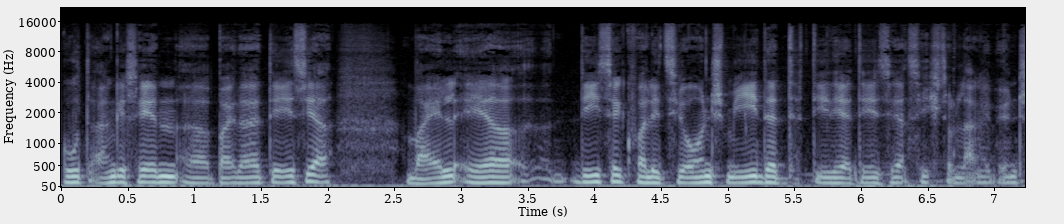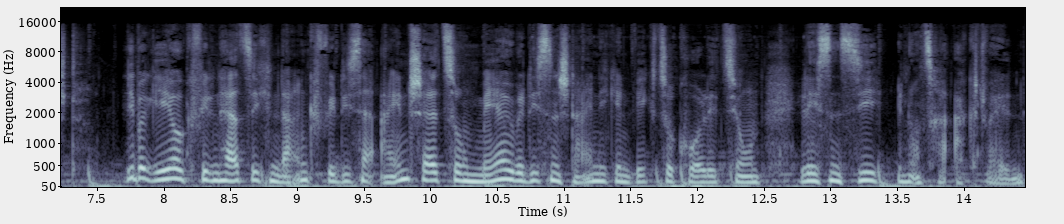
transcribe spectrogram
gut angesehen äh, bei der Thesia weil er diese Koalition schmiedet, die der DSR sich schon lange wünscht. Lieber Georg, vielen herzlichen Dank für diese Einschätzung. Mehr über diesen steinigen Weg zur Koalition lesen Sie in unserer aktuellen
